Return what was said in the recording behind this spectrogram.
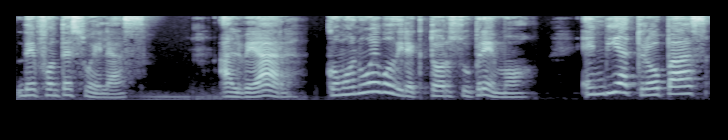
de Fontezuelas. Alvear, como nuevo director supremo, envía tropas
